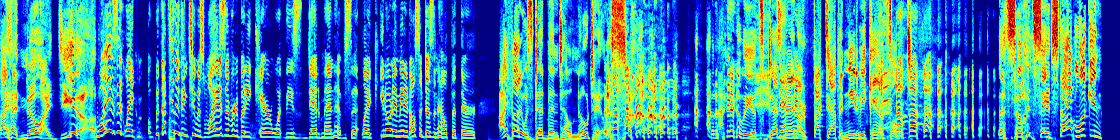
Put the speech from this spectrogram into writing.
I had no idea. Why is it like? But that's the other thing too. Is why does everybody care what these dead men have said? Like, you know what I mean? It also doesn't help that they're. I thought it was Dead Men Tell No Tales. but apparently it's Dead, Dead Men, Men- Are Fucked Up and Need to Be Canceled. That's so insane. Stop looking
